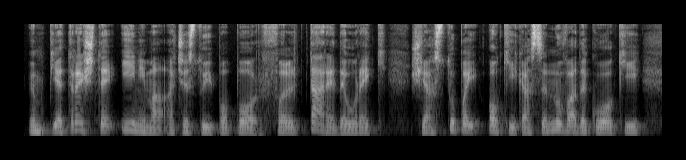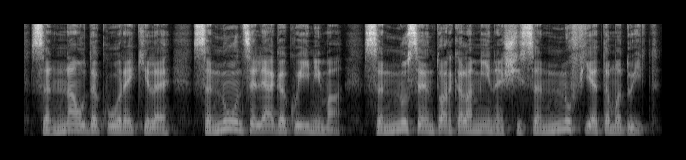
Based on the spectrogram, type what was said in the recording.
Împietrește inima acestui popor, făltare de urechi și astupă ochii ca să nu vadă cu ochii, să n-audă cu urechile, să nu înțeleagă cu inima, să nu se întoarcă la mine și să nu fie tămăduit.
